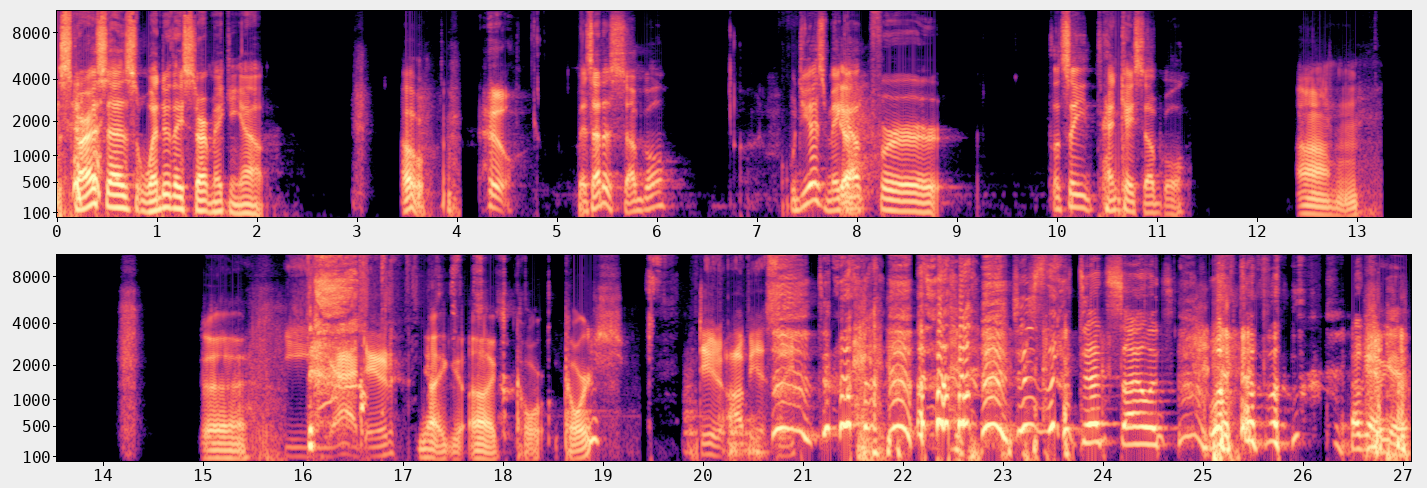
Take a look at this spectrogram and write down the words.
Scar says, when do they start making out? Oh, Who? Is that a sub goal? Would you guys make Yeah. out for, let's say, 10k sub goal? um, uh, Yeah, dude. yeah, uh, cor- course. Dude, obviously. Just the dead silence. What the fuck? Okay, okay.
